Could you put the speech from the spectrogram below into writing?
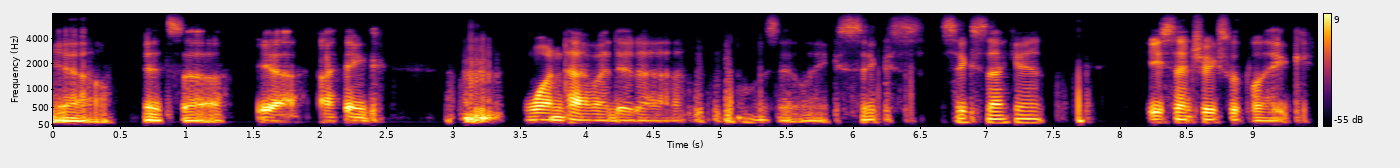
Yeah, it's uh, yeah. I think one time I did a what was it like six six second eccentrics with like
